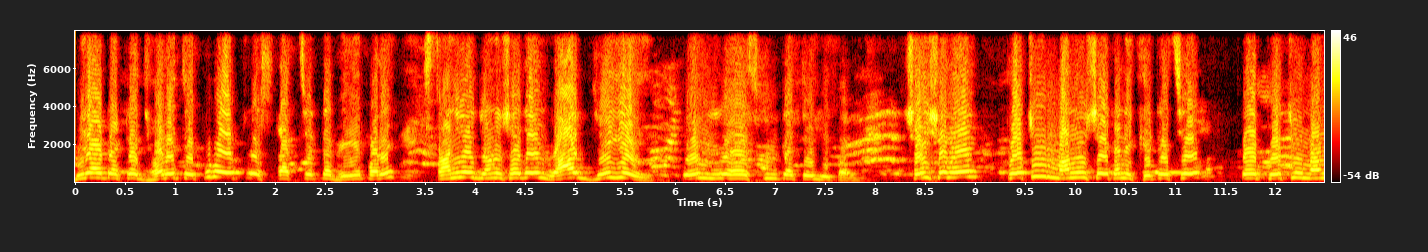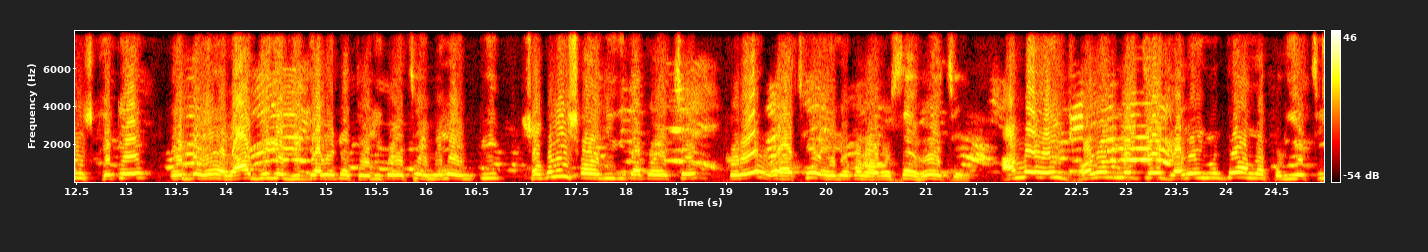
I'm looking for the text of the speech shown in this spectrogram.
বিরাট একটা ঝড়েতে পুরো স্ট্রাকচারটা ভেঙে পড়ে। স্থানীয় জনসাধারণ রাত জেগে এই স্কুলটা তৈরি করে। সেই সময় প্রচুর মানুষ এখানে খেটেছে। প্রচুর মানুষ খেটে এই রাত জেগে বিদ্যালয়টা তৈরি করেছে, এমএলএ, এমপি, সকলেই সহযোগিতা করেছে করে আজকে এইরকম অবস্থায় হয়েছে। আমরা এই ঝড়ের মধ্যে, জলের মধ্যে আমরা পড়িয়েছি।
